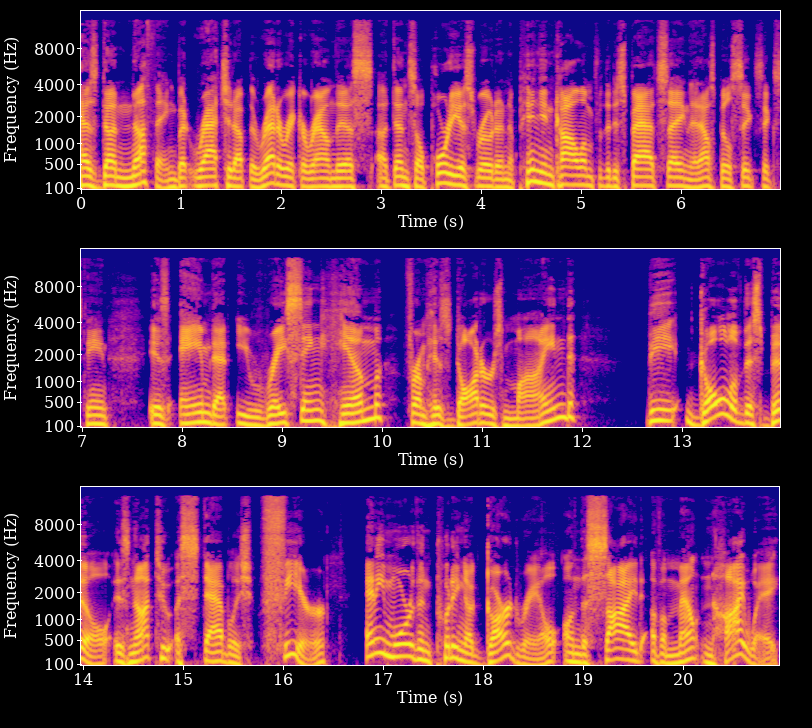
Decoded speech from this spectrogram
has done nothing but ratchet up the rhetoric around this. Uh, Densil Porteous wrote an opinion column for the Dispatch saying that House Bill 616 is aimed at erasing him from his daughter's mind. The goal of this bill is not to establish fear any more than putting a guardrail on the side of a mountain highway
